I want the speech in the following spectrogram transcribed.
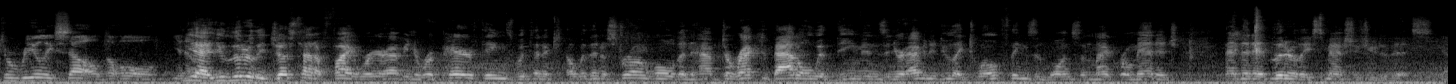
to really sell the whole. You know. Yeah, you literally just had a fight where you're having to repair things within a uh, within a stronghold and have direct battle with demons, and you're having to do like 12 things at once and micromanage, and then it literally smashes you to this. Yeah.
